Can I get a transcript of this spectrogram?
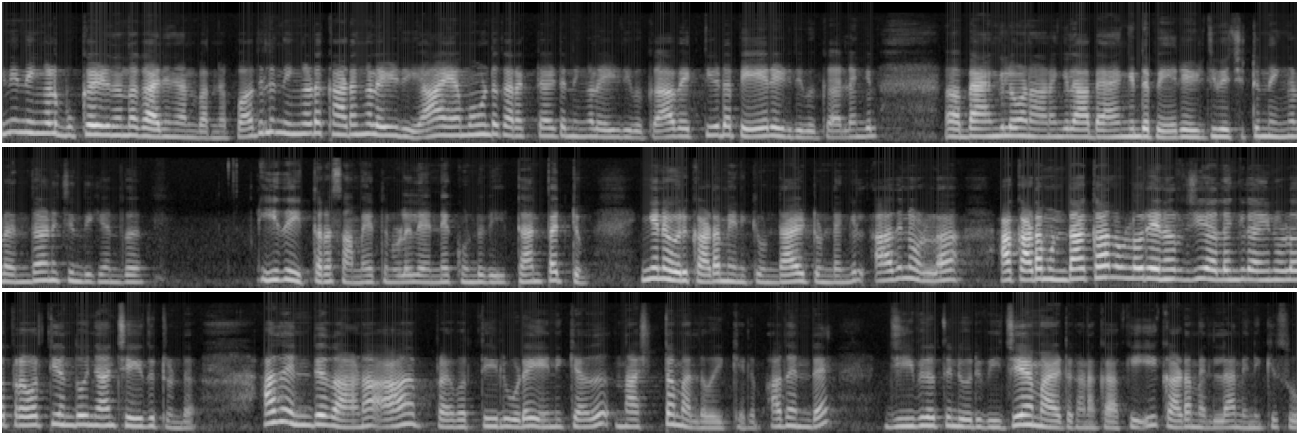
ഇനി നിങ്ങൾ ബുക്ക് എഴുതുന്ന കാര്യം ഞാൻ പറഞ്ഞപ്പോൾ അതിൽ നിങ്ങളുടെ കടങ്ങൾ എഴുതി ആ എമൗണ്ട് കറക്റ്റായിട്ട് നിങ്ങൾ എഴുതി വെക്കുക. ആ വ്യക്തിയുടെ പേര് എഴുതി വെക്കുക. അല്ലെങ്കിൽ ബാങ്ക് ലോൺ ആണെങ്കിൽ ആ ബാങ്കിന്റെ പേര് എഴുതി വെച്ചിട്ട് നിങ്ങൾ എന്താണ് ചിന്തിക്കേണ്ടത്? ഇത് ഇത്ര സമയത്തിനുള്ളിൽ എന്നെ കൊണ്ട് വീട്ടാൻ പറ്റും. ഇങ്ങനെ ഒരു കടം എനിക്ക് ഉണ്ടായിട്ടുണ്ടെങ്കിൽ അതിനുള്ള ആ കടം ഉണ്ടാക്കാനുള്ള ഒരു എനർജി അല്ലെങ്കിൽ അതിനുള്ള പ്രവൃത്തി എന്തോ ഞാൻ ചെയ്തിട്ടുണ്ട്. അതെന്റേതാണ് ആ പ്രവൃത്തിയിലൂടെ എനിക്കത് നഷ്ടമല്ല ഒരിക്കലും. അതെന്റെ ജീവിതത്തിന്റെ ഒരു വിജയമായിട്ട് കണക്കാക്കി ഈ കടമെല്ലാം എനിക്ക് സു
